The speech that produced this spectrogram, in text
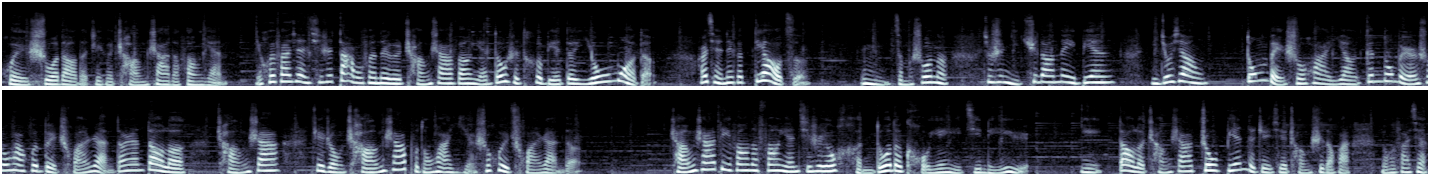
会说到的这个长沙的方言，你会发现其实大部分这个长沙方言都是特别的幽默的，而且那个调子，嗯，怎么说呢？就是你去到那边，你就像东北说话一样，跟东北人说话会被传染。当然，到了长沙，这种长沙普通话也是会传染的。长沙地方的方言其实有很多的口音以及俚语，你到了长沙周边的这些城市的话，你会发现，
